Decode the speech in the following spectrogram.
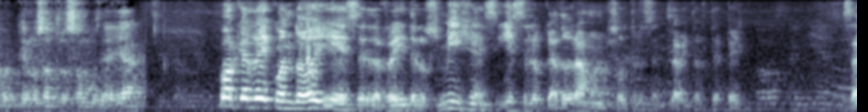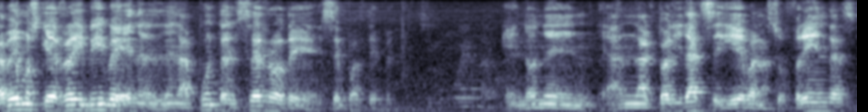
Porque nosotros somos de allá. Porque el rey Condoy es el rey de los mijes y es lo que adoramos nosotros en Tlavitoltepec. Sabemos que el rey vive en, el- en la punta del cerro de Cepaltepec, en donde en, en la actualidad se llevan las ofrendas,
